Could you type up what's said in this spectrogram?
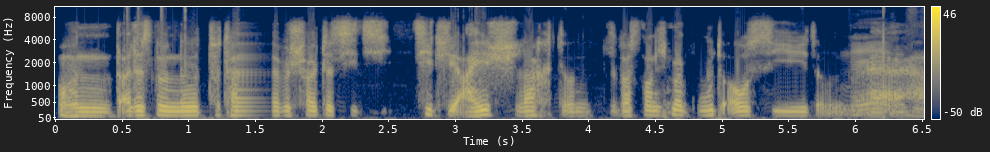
Und alles nur eine total bescheuerte CGI-Schlacht und was noch nicht mal gut aussieht. Und, Nee, äh,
